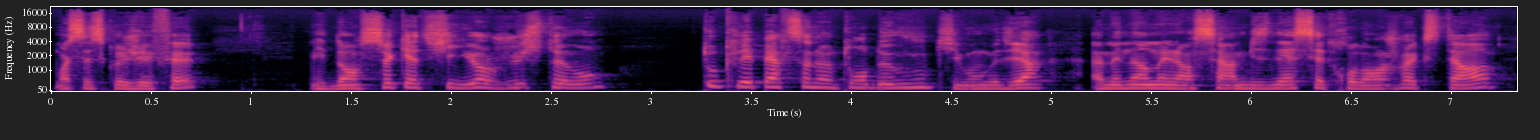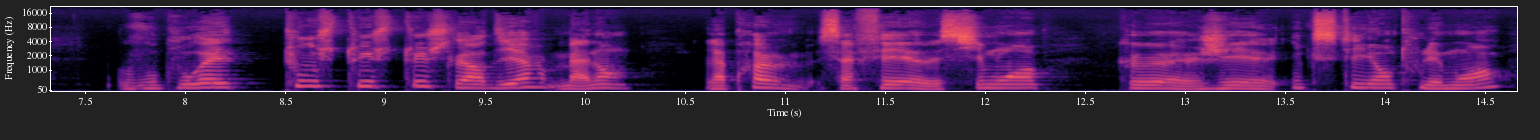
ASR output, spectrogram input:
moi, c'est ce que j'ai fait. Mais dans ce cas de figure, justement, toutes les personnes autour de vous qui vont vous dire Ah, mais non, mais lancer un business, c'est trop dangereux, etc. Vous pourrez tous, tous, tous leur dire Bah non, la preuve, ça fait euh, six mois que euh, j'ai X clients tous les mois.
